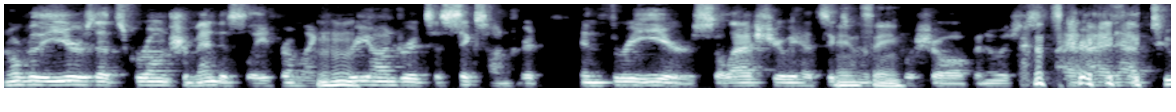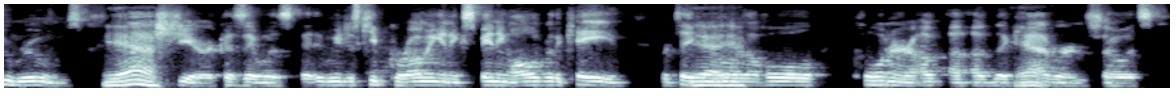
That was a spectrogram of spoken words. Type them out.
And over the years, that's grown tremendously from like Mhm. 300 to 600 in three years. So last year we had 600 Insane. people show up, and it was just I, I had to have two rooms Yeah. last year because it was we just keep growing and expanding all over the cave. We're taking Yeah, over yeah. the whole corner of of the cavern. So it's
